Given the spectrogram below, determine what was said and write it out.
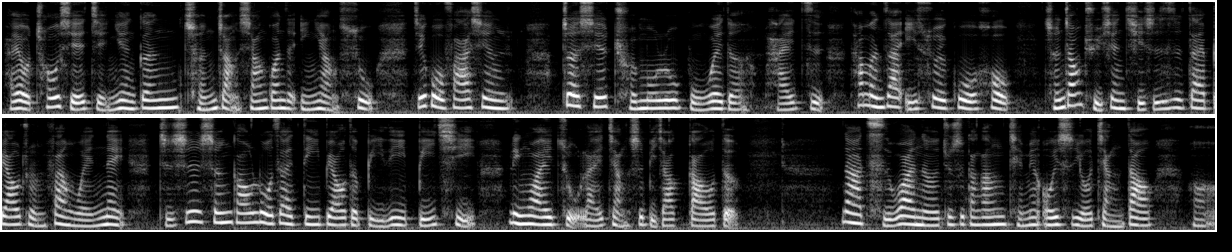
还有抽血检验跟成长相关的营养素，结果发现这些纯母乳哺喂的孩子，他们在一岁过后。成长曲线其实是在标准范围内，只是身高落在低标的比例，比起另外一组来讲是比较高的。那此外呢，就是刚刚前面欧医师有讲到，呃，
